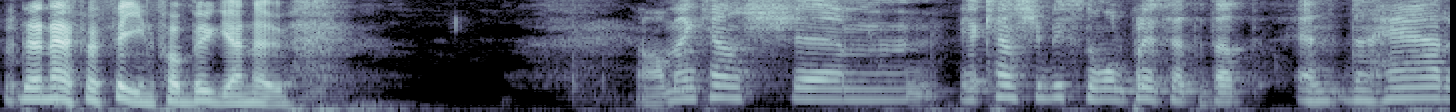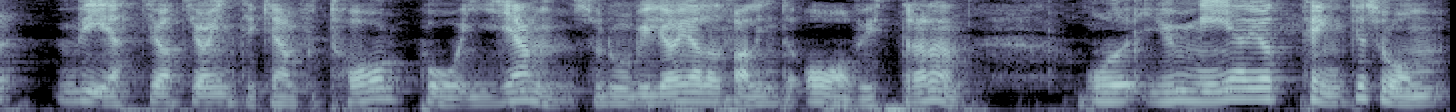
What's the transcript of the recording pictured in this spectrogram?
den är för fin för att bygga nu. ja men kanske... mm, Jag kanske blir snål på det sättet att en, den här vet jag att jag inte kan få tag på igen. Så då vill jag i alla fall inte avyttra den. Och ju mer jag tänker så om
